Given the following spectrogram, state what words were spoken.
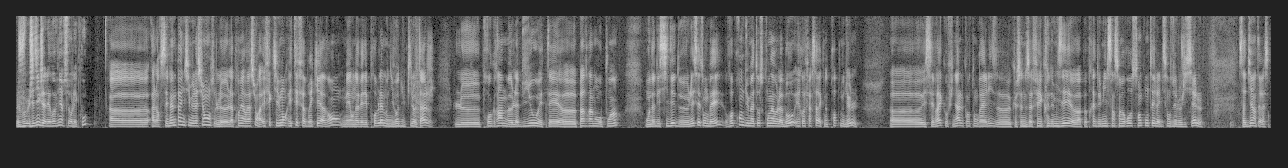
J'ai dit que j'allais revenir sur les coûts. Euh, alors c'est même pas une simulation, la première version a effectivement été fabriquée avant, mais on avait des problèmes au niveau du pilotage le programme LabVIEW était pas vraiment au point. On a décidé de laisser tomber, reprendre du matos qu'on a au labo et refaire ça avec notre propre module. et c'est vrai qu'au final, quand on réalise que ça nous a fait économiser à peu près 2500 euros sans compter la licence du logiciel, ça devient intéressant.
